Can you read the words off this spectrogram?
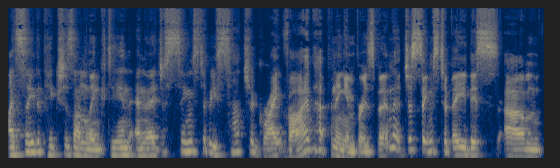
I see the pictures on LinkedIn, and there just seems to be such a great vibe happening in Brisbane. It just seems to be this um,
